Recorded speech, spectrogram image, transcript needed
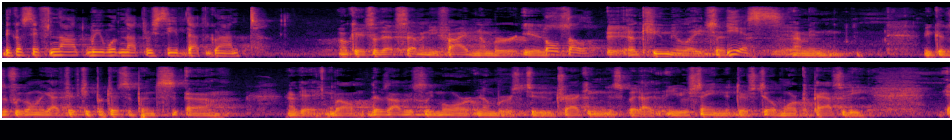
because if not, we would not receive that grant. Okay, so that 75 number is... Total. Accumulates. Yes. I mean, because if we've only got 50 participants, uh, okay, well, there's obviously more numbers to tracking this, but I- you're saying that there's still more capacity. Uh,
